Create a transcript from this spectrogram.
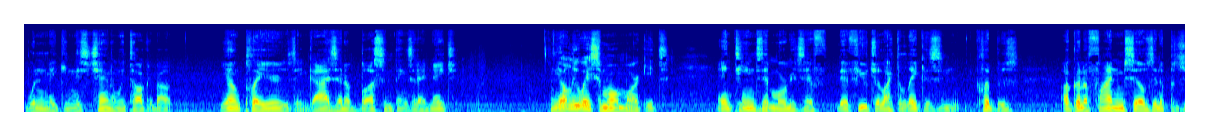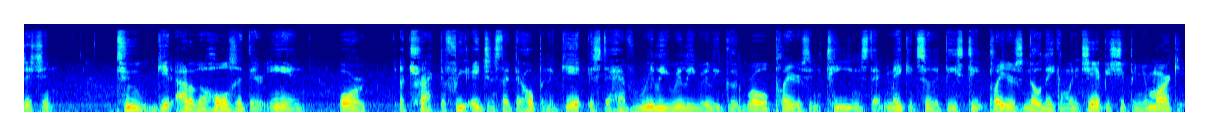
when making this channel and talking about young players and guys that are bust and things of that nature. The only way small markets and teams that mortgage their their future, like the Lakers and Clippers, are going to find themselves in a position to get out of the holes that they're in or attract the free agents that they're hoping to get is to have really, really, really good role players and teams that make it so that these team players know they can win a championship in your market.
